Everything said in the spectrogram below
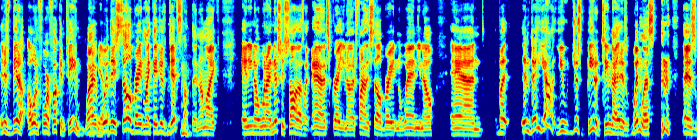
They just beat a 0 and 4 fucking team. Why Yeah. would they celebrating like they just did something? And I'm like, and you know, when I initially saw it, I was like, man, that's great. You know, they're finally celebrating a win, you know. And but in the day, yeah, you just beat a team that is winless, that is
